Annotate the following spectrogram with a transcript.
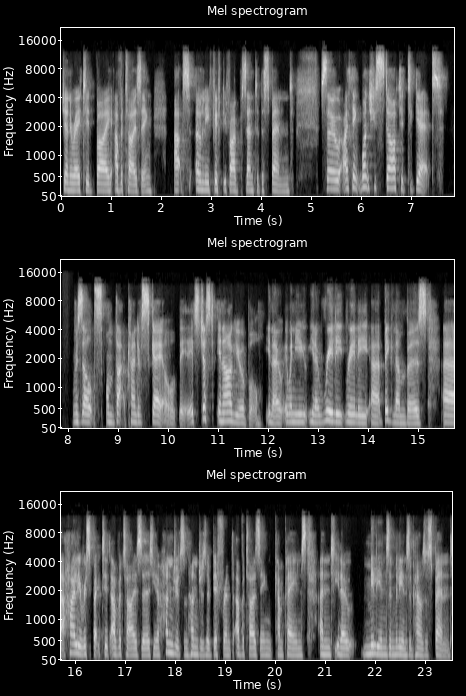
generated by advertising at only 55% of the spend. So i think once you started to get results on that kind of scale it's just inarguable you know when you you know really really uh, big numbers uh, highly respected advertisers you know hundreds and hundreds of different advertising campaigns and you know millions and millions of pounds of spend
